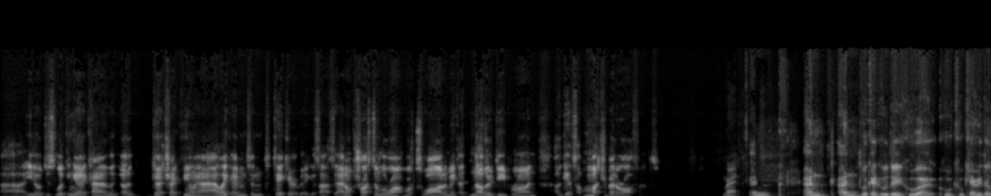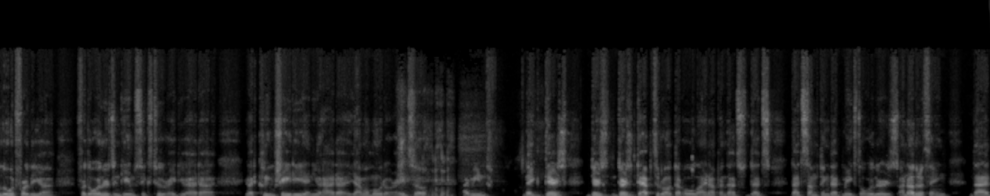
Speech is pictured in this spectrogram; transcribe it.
uh, you know, just looking at kind of a gut check feeling, I, I, like Edmonton to take care of Vegas. Honestly, I don't trust in Laurent Brossoit to make another deep run against a much better offense. Right. And and and look at who they who uh who who carried the load for the uh for the Oilers in Game Six too, right? You had uh you had Klim Shady and you had uh, Yamamoto, right? So, I mean, like there's there's there's depth throughout that whole lineup, and that's that's that's something that makes the Oilers another thing that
